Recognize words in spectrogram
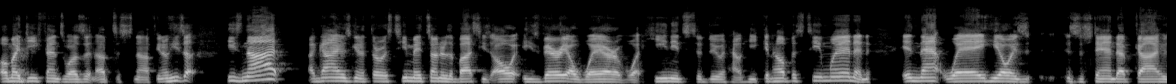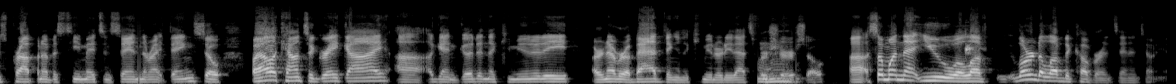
oh, my right. defense wasn't up to snuff. You know, he's a he's not a guy who's going to throw his teammates under the bus. He's always he's very aware of what he needs to do and how he can help his team win. And in that way, he always is a stand-up guy who's propping up his teammates and saying the right things. So by all accounts, a great guy. Uh, again, good in the community, or never a bad thing in the community. That's for mm-hmm. sure. So uh, someone that you will love, learn to love to cover in San Antonio.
